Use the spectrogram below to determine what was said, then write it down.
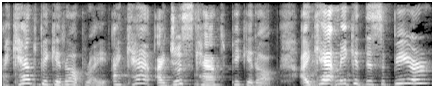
I can't pick it up, right? I can't. I just can't pick it up. I can't make it disappear.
